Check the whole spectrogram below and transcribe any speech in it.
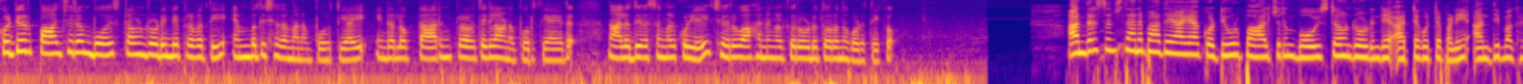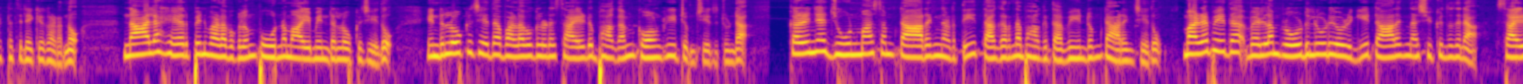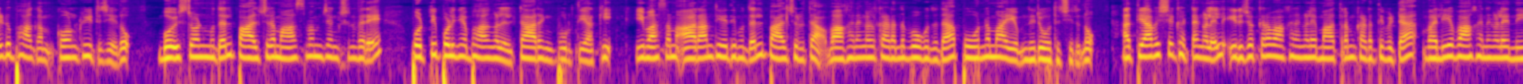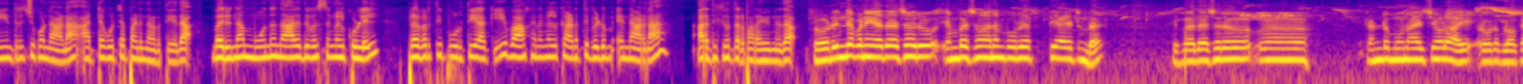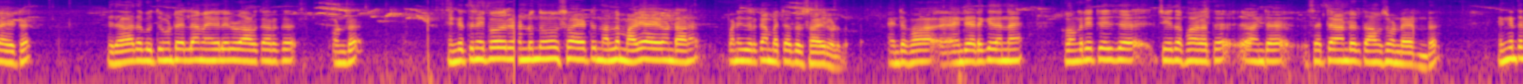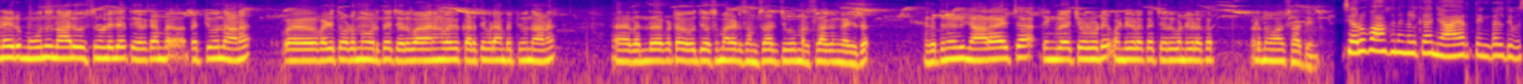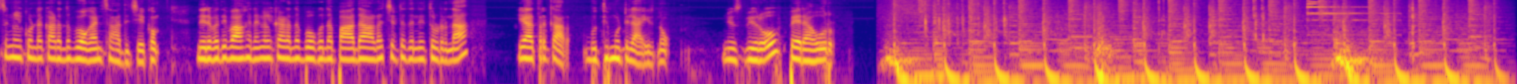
Kottiyoor Palchuram Boys Town റോഡിന്റെ പ്രവൃത്തി എൺപത് ശതമാനം പൂർത്തിയായി. ഇന്റർലോക്ക് ടാറിംഗ് പ്രവൃത്തികളാണ് പൂർത്തിയായത്. നാലു ദിവസങ്ങൾക്കുള്ളിൽ ചെറുവാഹനങ്ങൾക്ക് റോഡ് തുറന്നു കൊടുത്തേക്കും. അന്തർ സംസ്ഥാന പാതയായ കൊട്ടിയൂർ പാൽചുരം ബോയ്സ് ടൗൺ റോഡിന്റെ അറ്റകുറ്റപ്പണി അന്തിമഘട്ടത്തിലേക്ക് കടന്നു. നാല് ഹെയർപിൻ വളവുകളും പൂർണമായും ഇന്റർലോക്ക് ചെയ്തു. ഇന്റർലോക്ക് ചെയ്ത വളവുകളുടെ സൈഡ് ഭാഗം കോൺക്രീറ്റും ചെയ്തിട്ടുണ്ട്. കഴിഞ്ഞ ജൂൺ മാസം ടാറിംഗ് നടത്തി തകർന്ന ഭാഗത്ത് വീണ്ടും ടാറിംഗ് ചെയ്തു. മഴ പെയ്ത് വെള്ളം റോഡിലൂടെ ഒഴുകി ടാറിംഗ് നശിക്കുന്നതിന് സൈഡ് ഭാഗം കോൺക്രീറ്റ് ചെയ്തു. ബോയ്സ്റ്റോൺ മുതൽ പാൽച്ചുരം ആശ്രമം ജംഗ്ഷൻ വരെ പൊട്ടിപ്പൊളിഞ്ഞ ഭാഗങ്ങളിൽ ടാറിംഗ് പൂർത്തിയാക്കി. ഈ മാസം ആറാം തീയതി മുതൽ പാൽച്ചുരത്ത് വാഹനങ്ങൾ കടന്നുപോകുന്നത് പൂർണമായും നിരോധിച്ചിരുന്നു. അത്യാവശ്യ ഘട്ടങ്ങളിൽ ഇരുചക്ര വാഹനങ്ങളെ മാത്രം കടത്തിവിട്ട് വലിയ വാഹനങ്ങളെ നിയന്ത്രിച്ചുകൊണ്ടാണ് അറ്റകുറ്റപ്പണി നടത്തിയത്. വരുന്ന മൂന്ന് നാല് ദിവസങ്ങൾക്കുള്ളിൽ പ്രവൃത്തി പൂർത്തിയാക്കി വാഹനങ്ങൾ കടത്തിവിടും എന്നാണ് അധികൃതർ പറയുന്നത്. റോഡിന്റെ പണി ഏകദേശം ഒരു എൺപത് ശതമാനം പൂർത്തിയായിട്ടുണ്ട്. ഇപ്പോൾ ഏകദേശം ഒരു രണ്ട് മൂന്നാഴ്ചയോളമായി റോഡ് ബ്ലോക്ക് ആയിട്ട്. ഗതാഗത ബുദ്ധിമുട്ട് എല്ലാ മേഖലയിലുള്ള ആൾക്കാർക്ക് ഉണ്ട്. എങ്കിൽ ഇപ്പോൾ രണ്ട് മൂന്ന് ദിവസമായിട്ട് നല്ല മഴ ആയതുകൊണ്ടാണ് പണി തീർക്കാൻ പറ്റാത്തൊരു സാഹചര്യമുള്ളത്. അതിന്റെ ഭാ അതിന്റെ ഇടയ്ക്ക് തന്നെ കോൺക്രീറ്റ് ചെയ്ത- ഭാഗത്ത് അതിന്റെ സെറ്റാകേണ്ട ഒരു താമസം ഉണ്ടായിട്ടുണ്ട്. എങ്കിൽ തന്നെ ഒരു മൂന്ന് നാല് ദിവസത്തിനുള്ളിൽ തീർക്കാൻ പറ്റുമെന്നാണ് വഴി തുറന്നു കൊടുത്ത് ചെറുവാഹനങ്ങളൊക്കെ കടത്തിവിടാൻ പറ്റുമെന്നാണ് ബന്ധപ്പെട്ട ഉദ്യോഗസ്ഥന്മാരായിട്ട് സംസാരിച്ചപ്പോൾ മനസ്സിലാക്കാൻ കഴിഞ്ഞത് ഒരു ഞായറാഴ്ച തിങ്കളാഴ്ചയോടുകൂടി വണ്ടികളൊക്കെ ചെറുവണ്ടികളൊക്കെ കടന്നു പോകാൻ സാധ്യതയുണ്ട്. ചെറുവാഹനങ്ങൾക്ക് ഞായർ തിങ്കൾ ദിവസങ്ങൾ കൊണ്ട് കടന്നു പോകാൻ സാധിച്ചേക്കും. നിരവധി വാഹനങ്ങൾ കടന്നു പോകുന്ന പാത അടച്ചിട്ടതിനെ തുടർന്ന് യാത്രക്കാർ ബുദ്ധിമുട്ടിലായിരുന്നു. News bureau Peravoor.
